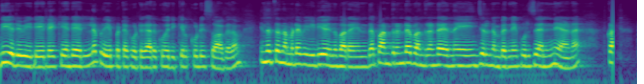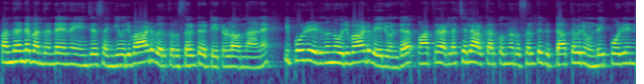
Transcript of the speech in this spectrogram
പുതിയൊരു വീഡിയോയിലേക്ക് എന്റെ എല്ലാ പ്രിയപ്പെട്ട കൂട്ടുകാർക്കും ഒരിക്കൽ കൂടി സ്വാഗതം. ഇന്നത്തെ നമ്മുടെ വീഡിയോ എന്ന് പറയുന്നത് പന്ത്രണ്ട് പന്ത്രണ്ട് എന്ന ഏഞ്ചൽ നമ്പറിനെ കുറിച്ച് തന്നെയാണ്. പന്ത്രണ്ട് പന്ത്രണ്ട് എന്ന ഏഞ്ചൽ സംഖ്യ ഒരുപാട് പേർക്ക് റിസൾട്ട് കിട്ടിയിട്ടുള്ള ഒന്നാണ്. ഇപ്പോഴും എഴുതുന്ന ഒരുപാട് പേരുണ്ട്. മാത്രമല്ല ചില ആൾക്കാർക്കൊന്നും റിസൾട്ട് കിട്ടാത്തവരുമുണ്ട് ഇപ്പോഴും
